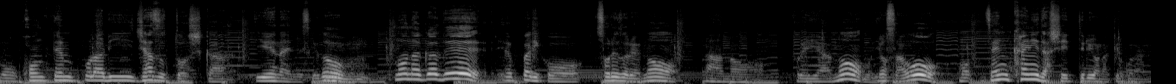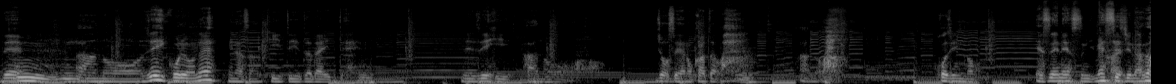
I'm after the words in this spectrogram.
もうコンテンポラリージャズとしか言えないんですけど、うんうん。の中でやっぱりこうそれぞれのあのプレイヤーの良さをもう全開に出していってるような曲なんで、うんうん。あのぜひこれをね皆さん聴いていただいて、でぜひあの女性の方は、あの個人の SNS にメッセージなど、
